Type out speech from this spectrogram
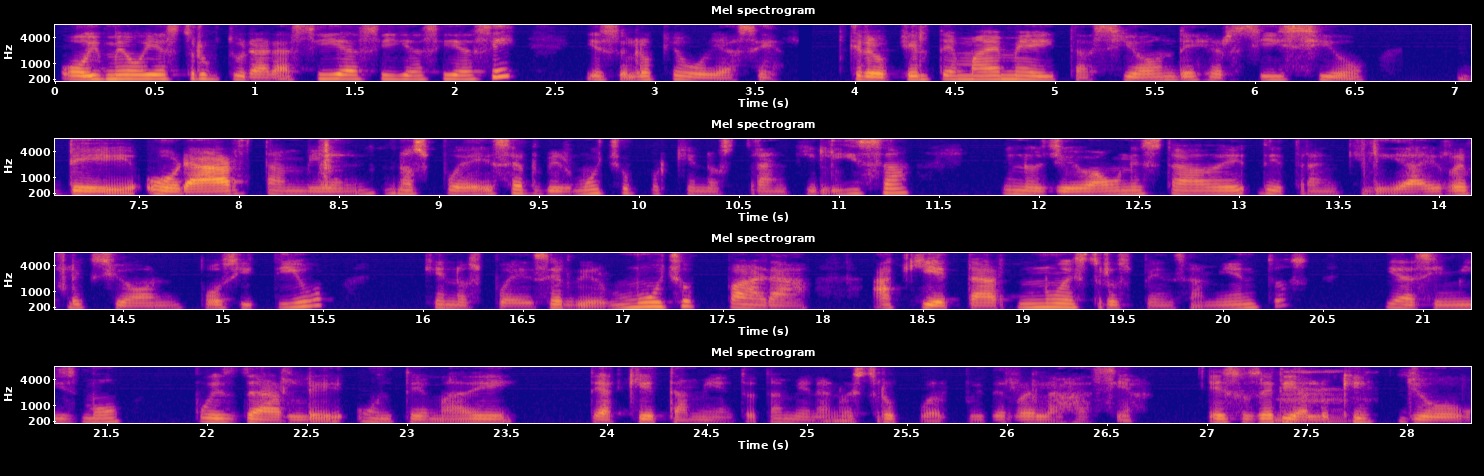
Hoy me voy a estructurar así, así, así, así y eso es lo que voy a hacer. Creo que el tema de meditación, de ejercicio, de orar también nos puede servir mucho porque nos tranquiliza y nos lleva a un estado de, de tranquilidad y reflexión positivo que nos puede servir mucho para aquietar nuestros pensamientos y asimismo pues darle un tema de, de aquietamiento también a nuestro cuerpo y de relajación. Eso sería lo mm. que yo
